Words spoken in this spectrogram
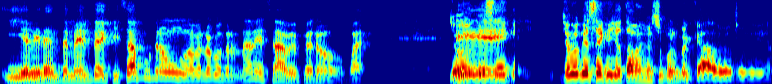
y evidentemente quizás pudieron haberlo controlado, nadie sabe, pero bueno. Yo lo que Eh, sé que yo lo que sé que yo estaba en el supermercado el otro día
